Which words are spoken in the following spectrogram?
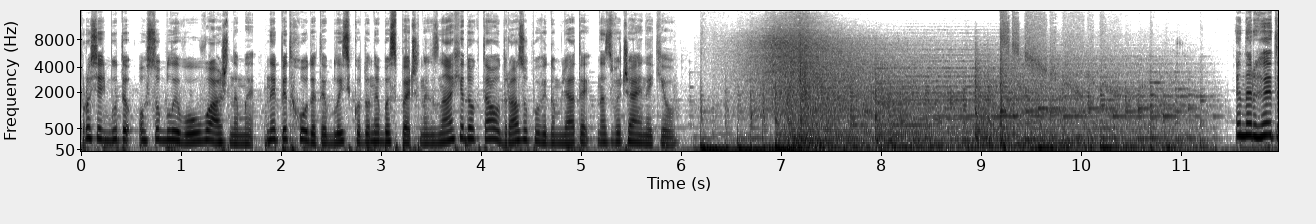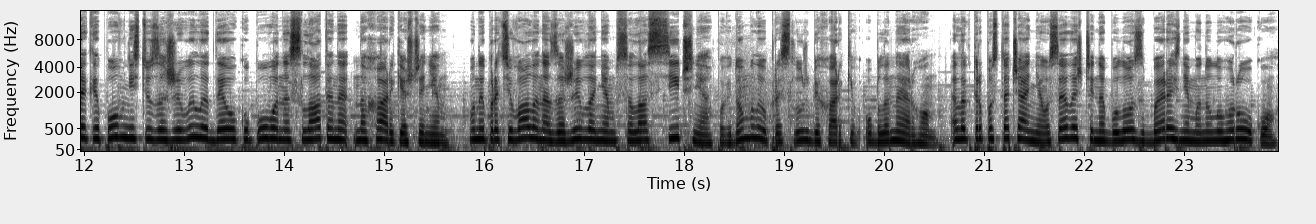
просять бути особливо уважними, не підходити близько до небезпечних знахідок та одразу повідомляти надзвичайників. Енергетики повністю заживили деокуповане Слатине на Харківщині. Вони працювали над заживленням села з січня, повідомили у прес-службі Харківобленерго. Електропостачання у селищі не було з березня минулого року.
